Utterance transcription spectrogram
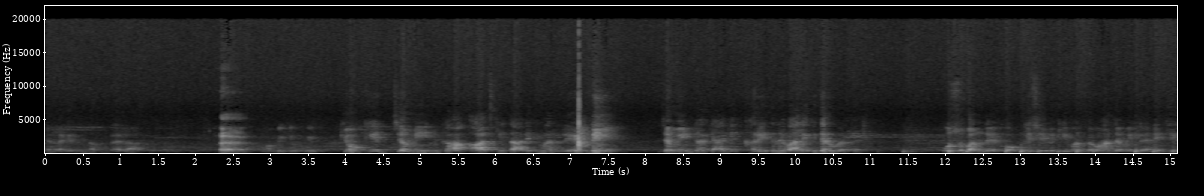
कहने लगे नब्बे लाख रुपए की होगी? क्योंकि ज़मीन का आज की तारीख में रेट नहीं है। ज़मीन का क्या है कि खरीदने वाले की ज़रूरत है। उस बंदे को किसी भी कीमत पे वहाँ ज़मीन लेनी थी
